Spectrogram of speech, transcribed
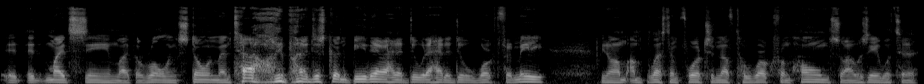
it, it might seem like a Rolling Stone mentality, but I just couldn't be there. I had to do what I had to do. It worked for me. You know, I'm, I'm blessed and fortunate enough to work from home, so I was able to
